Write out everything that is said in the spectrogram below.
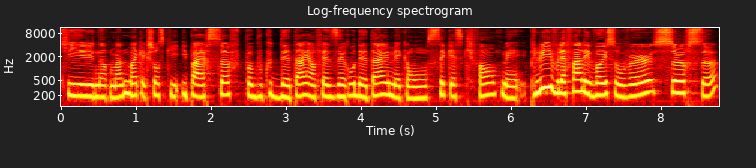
qui est normalement quelque chose qui est hyper soft, pas beaucoup de détails, en fait zéro détail, mais qu'on sait qu'est-ce qu'ils font. Mais... Puis lui, il voulait faire les voice-overs sur ça.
